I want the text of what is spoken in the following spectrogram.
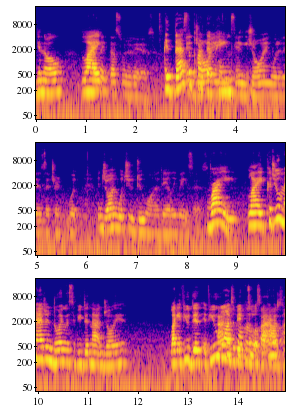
You know? I Like think that's what it is. it that's the part that pains me. Enjoying what it is that you're what enjoying what you do on a daily basis. Right. Like, could you imagine doing this if you did not enjoy it? Like, if you did, if you I wanted have to be a clinical I have psychologist for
